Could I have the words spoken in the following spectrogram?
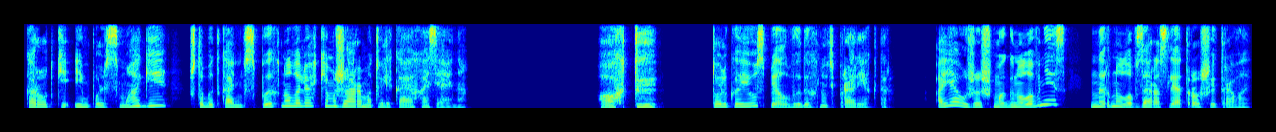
Короткий импульс магии, чтобы ткань вспыхнула легким жаром, отвлекая хозяина. «Ах ты!» — только и успел выдохнуть проректор. А я уже шмыгнула вниз, нырнула в заросли отросшей травы.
